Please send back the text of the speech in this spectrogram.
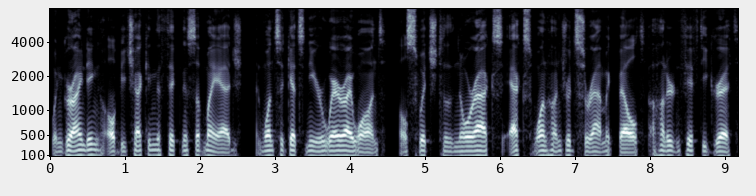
When grinding, I'll be checking the thickness of my edge, and once it gets near where I want, I'll switch to the Norax X100 ceramic belt, 150 grit.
